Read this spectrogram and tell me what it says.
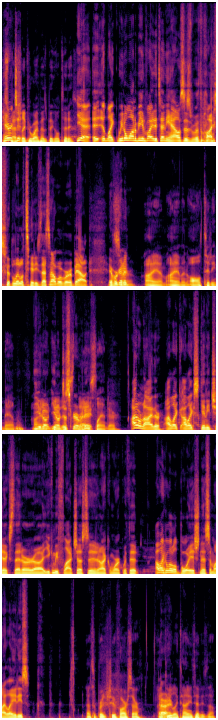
Harrington- Especially if your wife has big old titties. Yeah, it, it- like we don't want to be invited to any houses with wives with little titties. That's not what we're about. If we're gonna, I am. I am an all titty man. You I don't- am- you don't that is- discriminate. That is slander. I don't either. I like I like skinny chicks that are. Uh, you can be flat chested and I can work with it. I like a little boyishness in my ladies. That's a bridge too far, sir. I All do right. like tiny titties, though.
